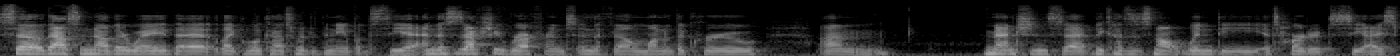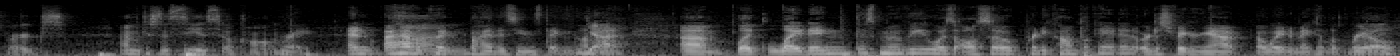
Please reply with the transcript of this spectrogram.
So that's another way that like lookouts would have been able to see it. And this is actually referenced in the film. One of the crew um, mentions that because it's not windy, it's harder to see icebergs um, because the sea is so calm. Right. And I have a Um, quick behind the scenes thing on yeah. that. Um, like lighting this movie was also pretty complicated, or just figuring out a way to make it look real.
